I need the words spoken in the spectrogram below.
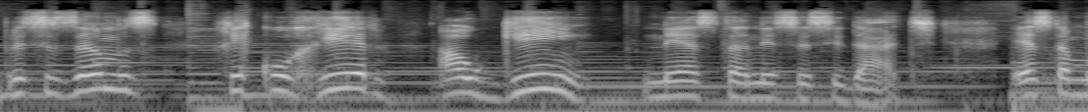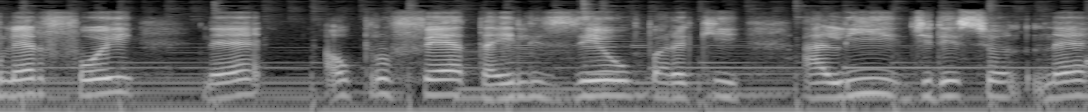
precisamos recorrer a alguém nesta necessidade. Esta mulher foi, né? Ao profeta Eliseu para que ali direcion, né,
